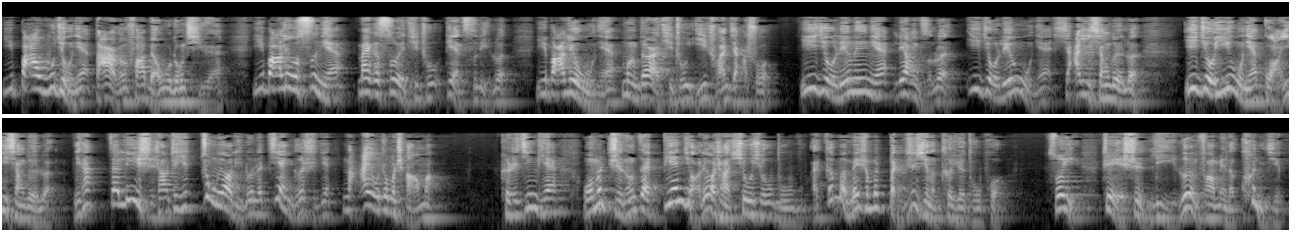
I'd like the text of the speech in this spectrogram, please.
一八五九年，达尔文发表物种起源。一八六四年，麦克斯韦提出电磁理论。一八六五年，孟德尔提出遗传假说。一九零零年，量子论。一九零五年，狭义相对论。一九一五年，广义相对论。你看，在历史上这些重要理论的间隔时间哪有这么长吗？可是今天我们只能在边角料上修修补补，哎，根本没什么本质性的科学突破，所以这也是理论方面的困境。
